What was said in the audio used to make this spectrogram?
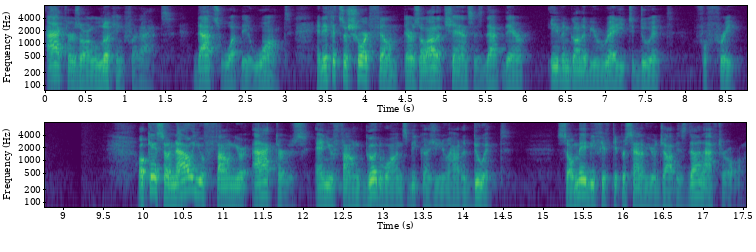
Actors are looking for that. That's what they want. And if it's a short film, there's a lot of chances that they're even going to be ready to do it for free. Okay, so now you've found your actors and you found good ones because you knew how to do it. So maybe 50% of your job is done after all.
